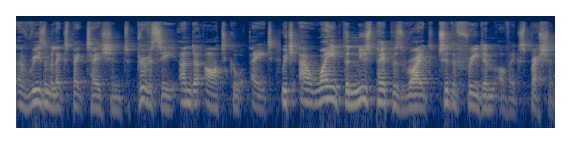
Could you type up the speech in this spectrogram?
a reasonable expectation to privacy under Article 8, which outweighed the newspaper's right to the freedom of expression.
